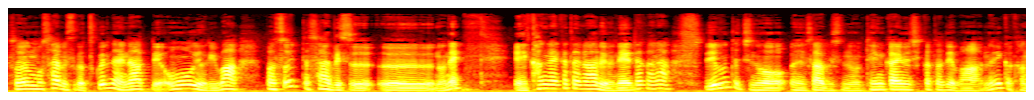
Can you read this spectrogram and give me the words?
それもサービスが作れないなって思うよりは、まあそういったサービスのね、え、考え方があるよね。だから、自分たちのサービスの展開の仕方では何か考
